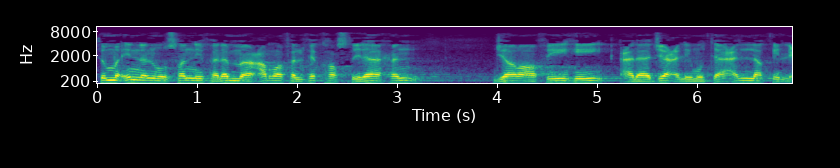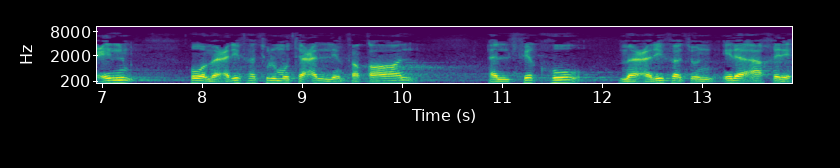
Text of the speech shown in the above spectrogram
ثم إن المصنف لما عرف الفقه اصطلاحا جرى فيه على جعل متعلق العلم هو معرفة المتعلم فقال الفقه معرفة إلى آخره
